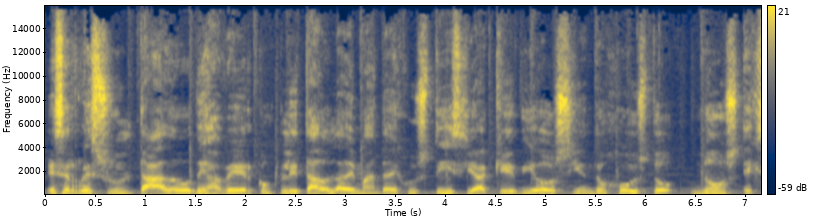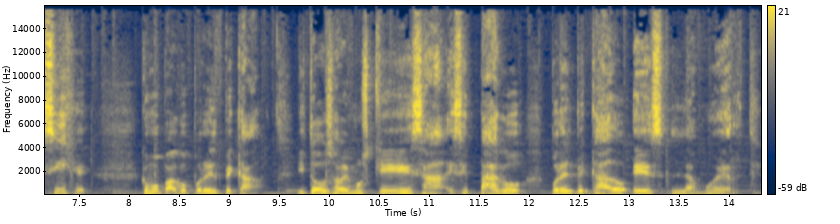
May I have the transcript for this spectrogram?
es el resultado de haber completado la demanda de justicia que Dios, siendo justo, nos exige como pago por el pecado. Y todos sabemos que ese pago por el pecado es la muerte.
